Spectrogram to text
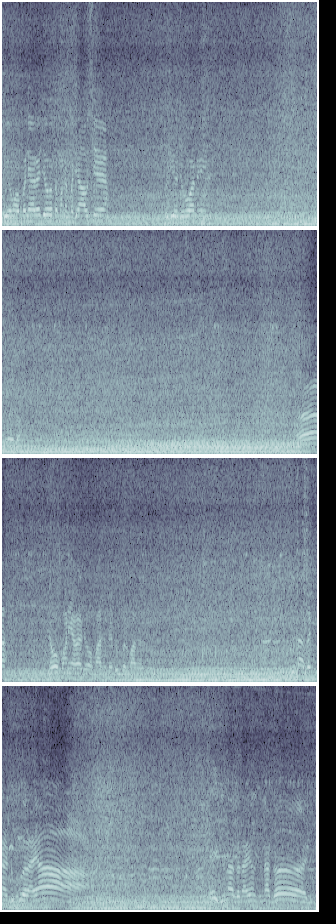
વિડીયોમાં બન્યા રહેજો, તમને મજા આવશે. વીડિયો જોવાની. હા, કેવો પાણી આવે જો માથે ડુંગર માથે. જુનાગઢના ડુંગર આયા. એ જુનાગઢ આવ્યો જુનાગઢ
